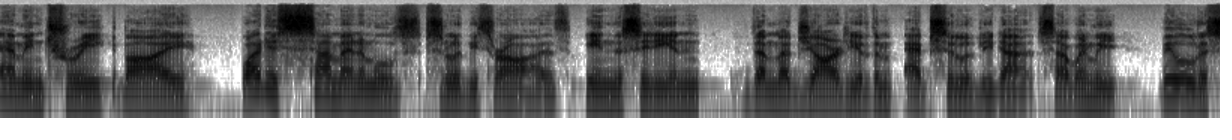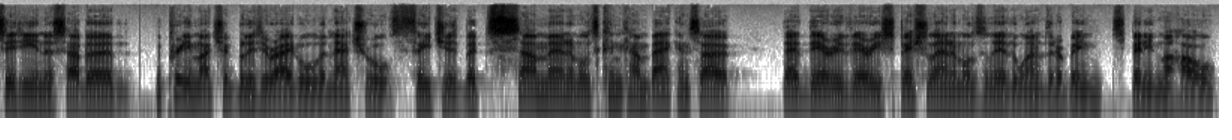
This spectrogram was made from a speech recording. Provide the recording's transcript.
am intrigued by why do some animals absolutely thrive in the city and the majority of them absolutely don't? So when we build a city in a suburb, we pretty much obliterate all the natural features, but some animals can come back. And so they're, they're very special animals, and they're the ones that I've been spending my whole,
